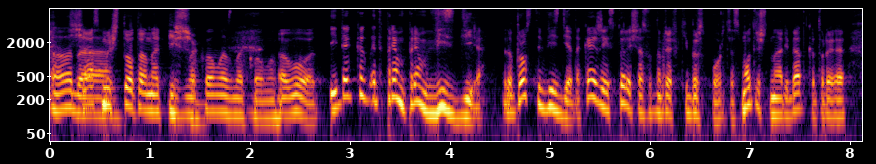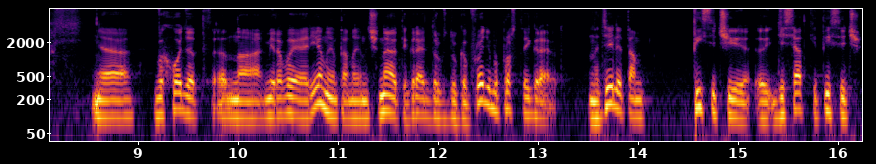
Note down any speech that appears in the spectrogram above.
о, Сейчас да. мы что-то напишем. Знакомо, знакомо. Вот. И так, это прям, прям везде. Это просто везде. Такая же история сейчас, вот, например, в киберспорте. Смотришь на ребят, которые э, выходят на мировые арены там, и начинают играть друг с другом. Вроде бы просто играют. На деле там тысячи, э, десятки тысяч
